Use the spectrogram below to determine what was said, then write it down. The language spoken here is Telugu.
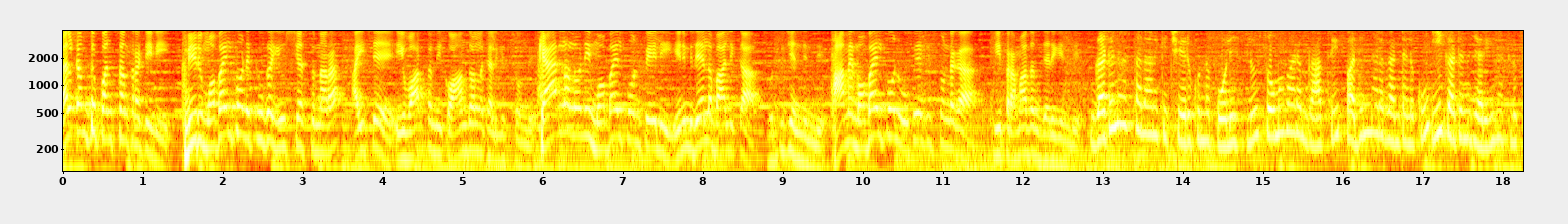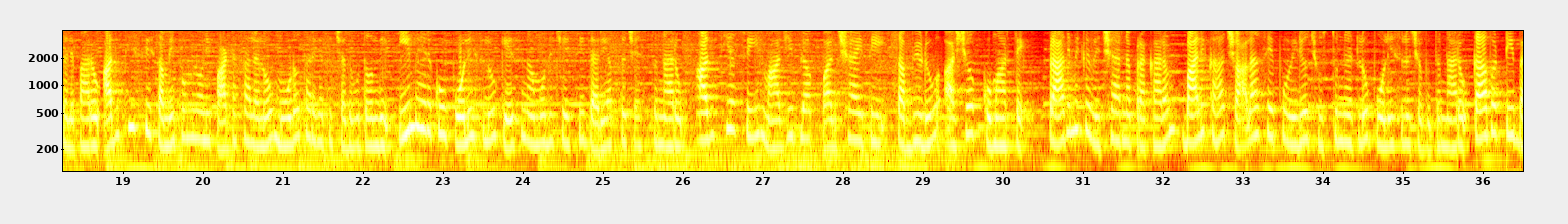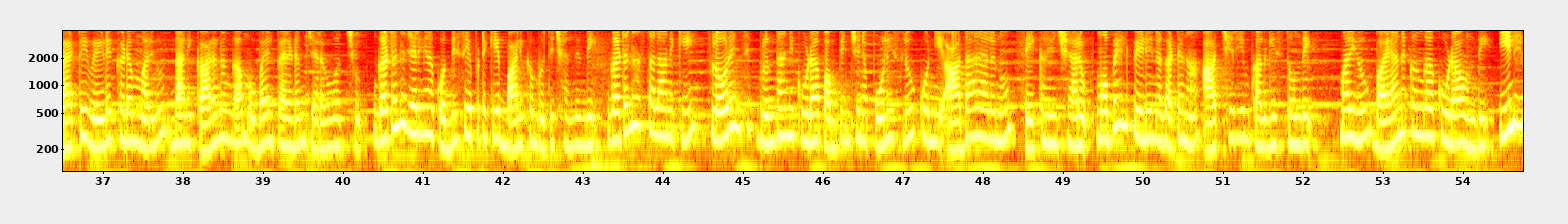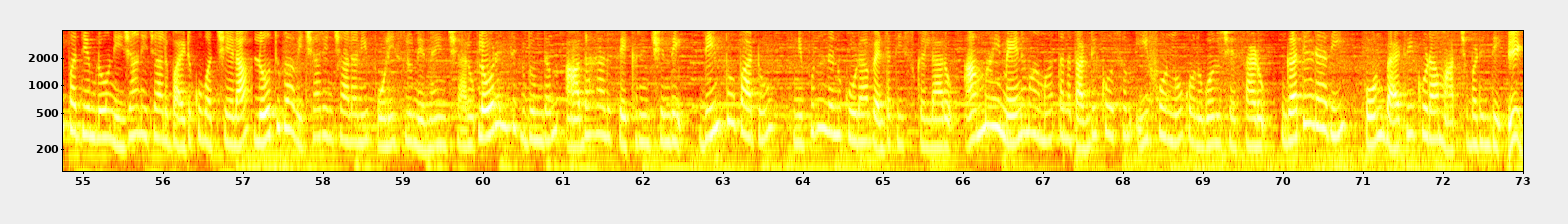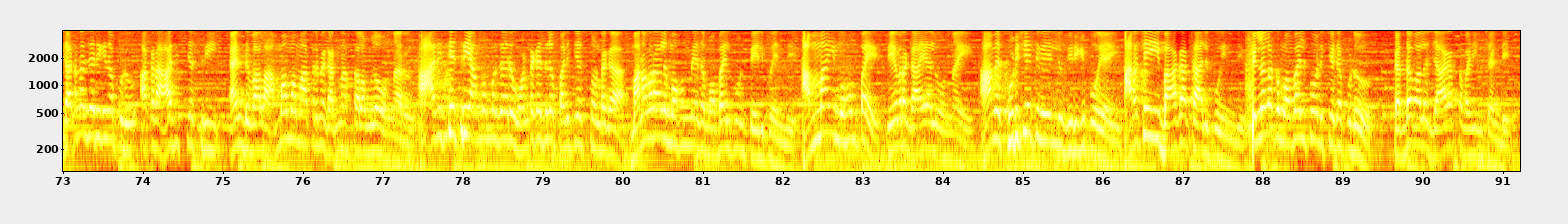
Welcome to Panchatantra TV. మీరు మొబైల్ ఫోన్ ఎక్కువగా యూజ్ చేస్తున్నారా? అయితే ఈ వార్త మీకు ఆందోళన కలిగిస్తుంది. కేరళలోని మొబైల్ ఫోన్ పేలి ఎనిమిదేళ్ళ బాలిక మృతి చెందింది. ఆమె మొబైల్ ఫోన్ ఉపయోగిస్తుండగా ఈ ప్రమాదం జరిగింది. ఘటనా స్థలానికి చేరుకున్న పోలీసులు సోమవారం రాత్రి పదిన్నర గంటలకు ఈ ఘటన జరిగినట్లు తెలిపారు. అదితిశ్రీ సమీపంలోని పాఠశాలలో మూడో తరగతి చదువుతోంది. ఈ మేరకు పోలీసులు కేసు నమోదు చేసి దర్యాప్తు చేస్తున్నారు. ఆదిత్యశ్రీ మాజీ బ్లాక్ పంచాయతీ సభ్యుడు అశోక్ కుమార్తె. ప్రాథమిక విచారణ ప్రకారం బాలిక చాలాసేపు వీడియో చూస్తున్నట్లు పోలీసులు చెబుతున్నారు. కాబట్టి బ్యాటరీ వేడెక్కడం మరియు దాని కారణంగా మొబైల్ పేలడం జరగవచ్చు. ఘటన జరిగిన కొద్దిసేపటికే బాలిక మృతి చెందింది. ఘటనా స్థలానికి ఫ్లోరెన్సిక్ బృందాన్ని కూడా పంపించిన పోలీసులు కొన్ని ఆధారాలను సేకరించారు. మొబైల్ పేలిన ఘటన ఆశ్చర్యం కలిగిస్తోంది. మరియు భయానకంగా కూడా ఉంది. ఈ నేపథ్యంలో నిజానిజాలు బయటకు వచ్చేలా లోతుగా విచారించాలని పోలీసులు నిర్ణయించారు. ఫ్లోరెన్సిక్ బృందం ఆధారాలు సేకరించింది. దీంతో పాటు నిపుణులను కూడా వెంట తీసుకెళ్ళారు. అమ్మాయి మేనమామ తన తండ్రి కోసం ఈ ఫోన్ను కొనుగోలు చేశాడు. గతేడాది ఫోన్ బ్యాటరీ కూడా మార్చబడింది. ఈ ఘటన జరిగినప్పుడు అక్కడ ఆదిత్యశ్రీ అండ్ వాళ్ళ అమ్మమ్మ మాత్రమే ఘటనా స్థలంలో ఉన్నారు ఆదిత్యశ్రీ అమ్మమ్మ గారు వంటగదిలో పనిచేస్తుండగా మనవరాలు మొహం మీద మొబైల్ ఫోన్ పేలిపోయింది. అమ్మాయి మొహంపై తీవ్ర గాయాలు ఉన్నాయి. ఆమె కుడి చేతి వేళ్ళు విరిగిపోయాయి. అరచేయి బాగా కాలిపోయింది. పిల్లలకు మొబైల్ ఫోన్ ఇచ్చేటప్పుడు పెద్దవాళ్ళు జాగ్రత్త వహించండి.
